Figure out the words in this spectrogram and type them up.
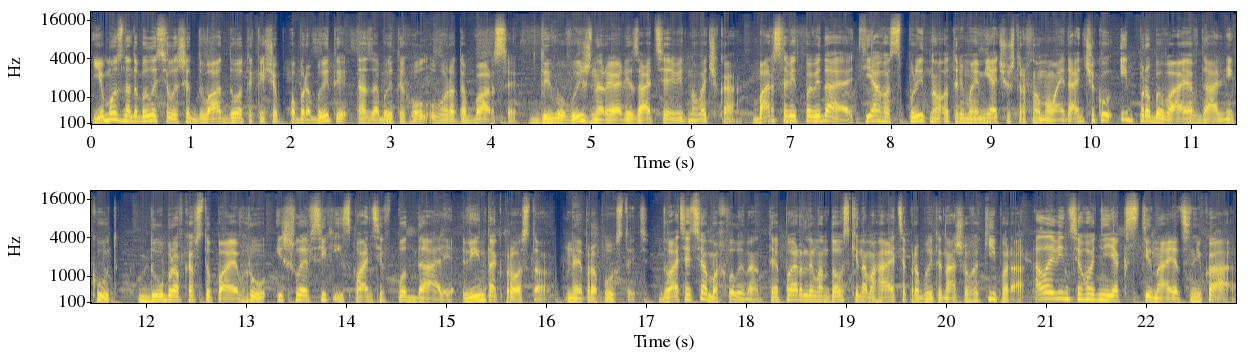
Йому знадобилося лише два дотики, щоб обробити та забити гол у ворота Барси. Дивовижна реалізація від новачка. Барса відповідає: Тяго спритно отримує м'яч у штрафному майданчику і пробиває в дальній кут. Дубравка вступає в гру і шле всіх іспанців подалі. Він так просто не пропустить. 27 хвилина. Тепер Левандовський намагається пробити нашого кіпера, але він сьогодні як стіна Яценюка.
